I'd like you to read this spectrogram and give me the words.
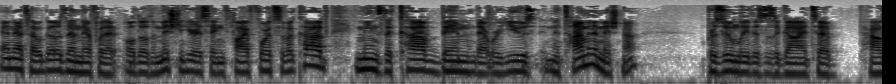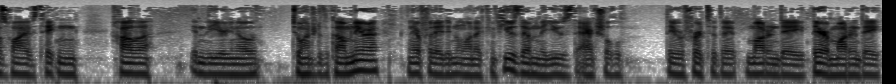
And that's how it goes then. Therefore, that although the Mishnah here is saying 5 fourths of a kav, it means the kav bim that were used in the time of the Mishnah. Presumably, this is a guide to housewives taking challah in the year, you know, 200 of the Common Era, and therefore they didn't want to confuse them. They used the actual, they referred to the modern day, their modern day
